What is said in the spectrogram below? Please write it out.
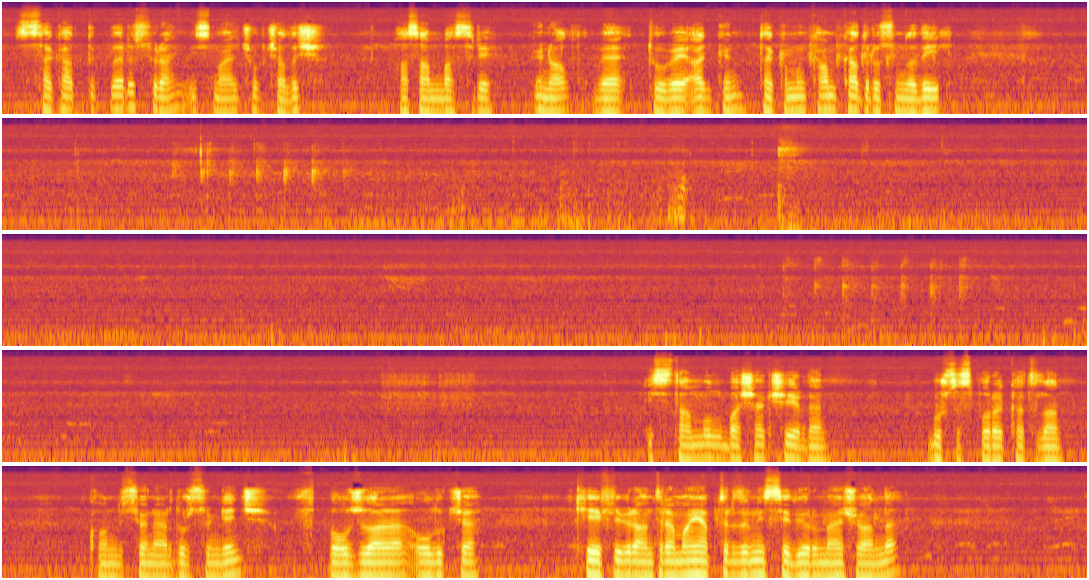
Sakatlıkları süren İsmail Çok Çalış, Hasan Basri Ünal ve Tuğbey Akgün takımın kamp kadrosunda değil. İstanbul Başakşehir'den Bursaspor'a katılan kondisyoner Dursun Genç futbolculara oldukça keyifli bir antrenman yaptırdığını hissediyorum ben şu anda.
